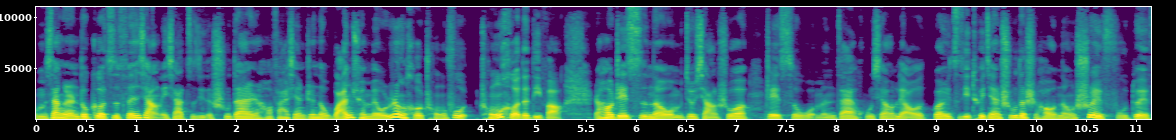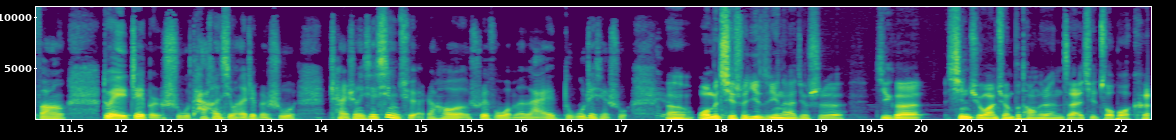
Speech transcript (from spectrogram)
我们三个人都各自分享了一下自己的书单，然后发现真的完全没有任何重复重合的地方。然后这次呢，我们就想说，这次我们在互相。想聊关于自己推荐书的时候，能说服对方对这本书他很喜欢的这本书产生一些兴趣，然后说服我们来读这些书。嗯，我们其实一直以来就是几个兴趣完全不同的人在一起做博客，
